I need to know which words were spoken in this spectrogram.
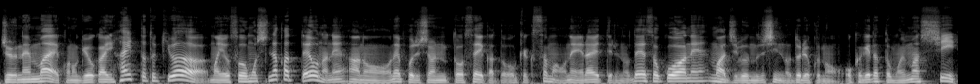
10年前この業界に入った時は、まあ予想もしなかったようなね、あのね、ポジションと成果とお客様をね、得られてるので、そこはね、まあ自分自身の努力のおかげだと思いますし、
